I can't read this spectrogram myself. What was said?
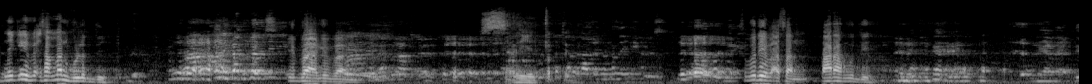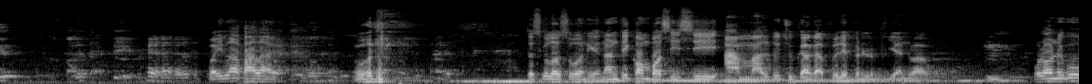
Niki sampean bulet di. Ibang, ibang. Seripet. Seperti Pak San, parah budi. Wa illa fala. Terus kalau suwon ya, nanti komposisi amal itu juga nggak boleh berlebihan. Wow. Kalau niku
